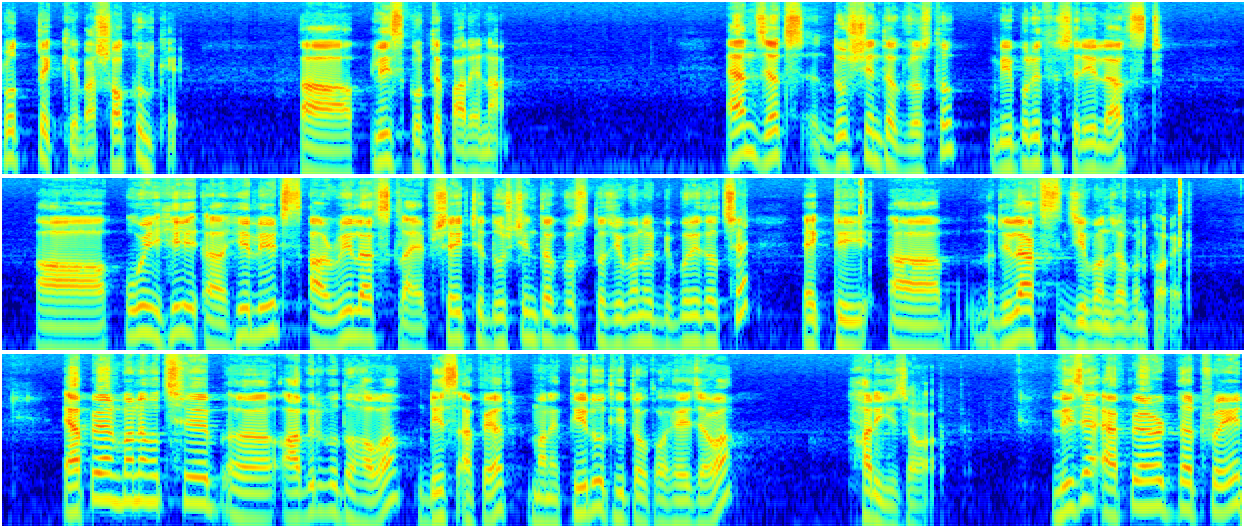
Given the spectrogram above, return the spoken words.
প্রত্যেককে বা সকলকে প্লিজ করতে পারে না। অ্যান্ড জাস্ট দুশ্চিন্তাগ্রস্ত, বিপরীত হচ্ছে relaxed we he he leads a relaxed life সে একটি দুশ্চিন্তাগ্রস্ত জীবনের বিপরীত হচ্ছে একটি রিল্যাক্স জীবনযাপন করে। অ্যাপেয়ার মানে হচ্ছে আবির্ভূত হওয়া ডিস অ্যাপেয়ার মানে তিরোধিত হয়ে যাওয়া, হারিয়ে যাওয়া। Lisa appeared the train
